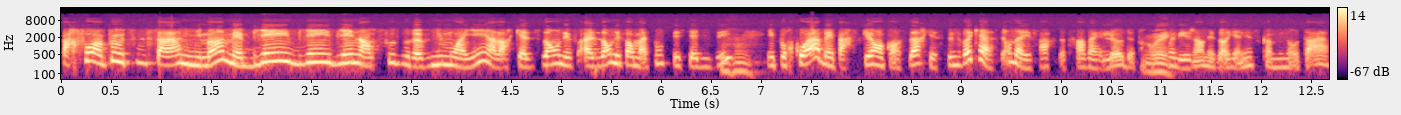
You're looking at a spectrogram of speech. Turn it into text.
parfois un peu au-dessus du salaire minimum, mais bien, bien, bien en dessous du revenu moyen, alors qu'elles ont des, elles ont des formations spécialisées. Mhm. Et pourquoi? Ben parce qu'on considère que c'est une vocation d'aller faire ce travail-là, de prendre soin des gens, des organismes communautaires.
